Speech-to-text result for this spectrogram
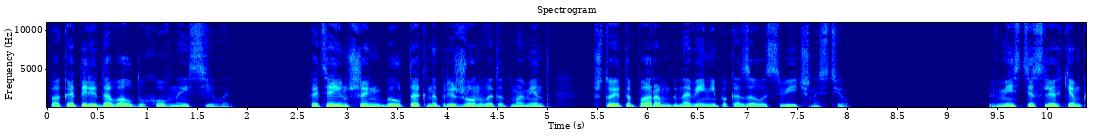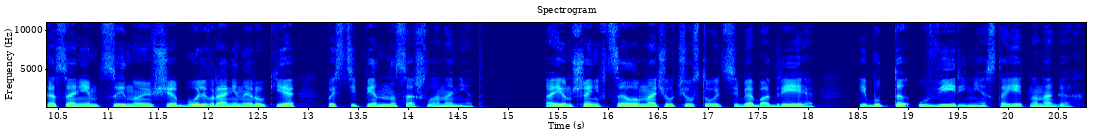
пока передавал духовные силы. Хотя Юншень был так напряжен в этот момент, что эта пара мгновений показалась вечностью. Вместе с легким касанием Ци ноющая боль в раненой руке постепенно сошла на нет. А Юншень в целом начал чувствовать себя бодрее и будто увереннее стоять на ногах.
